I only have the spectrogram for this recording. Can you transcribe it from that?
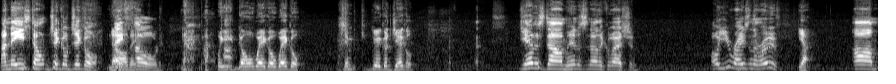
My knees don't jiggle jiggle. No, they, they- fold. we Uh. don't wiggle wiggle, Them jiggle jiggle. Get us, Dom. Hit us another question. Oh, you raising the roof? Yeah. Um,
